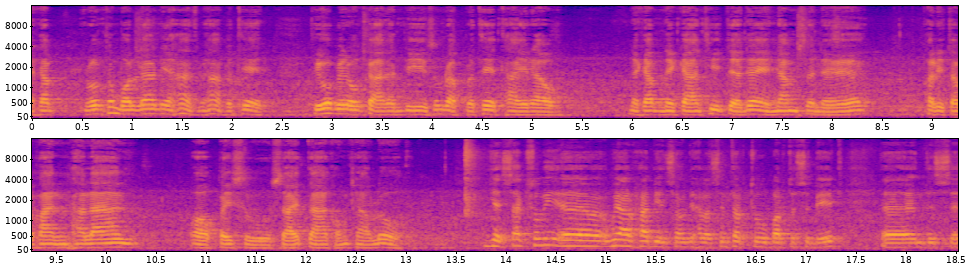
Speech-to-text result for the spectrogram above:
นะครับ รวมทั้งหมดแล้วเนี่ย 55 ประเทศ ถือว่าเป็นโอกาสอันดีสำหรับประเทศไทยเรานะครับในการที่จะได้นำเสนอผลิตภัณฑ์ฮาลาลออกไปสู่สายตาของชาวโลก Yes, actually, uh, we are happy in Saudi Halal Center to participate uh, in this uh,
